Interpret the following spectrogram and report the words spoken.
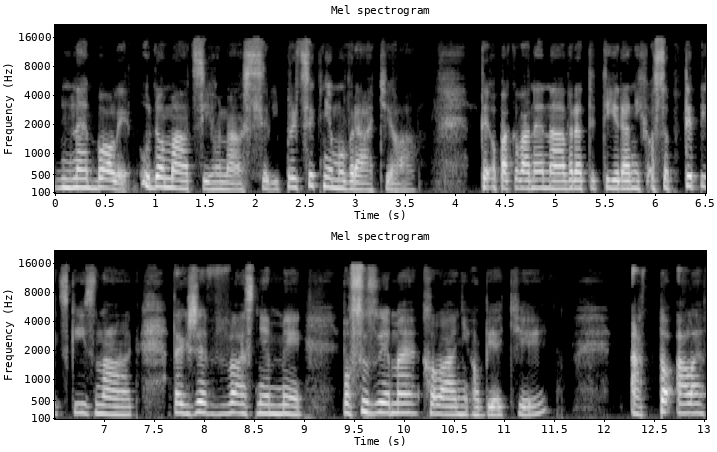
Neboli u domácího násilí, proč se k němu vrátila? Ty opakované návraty týraných osob, typický znak. Takže vlastně my posuzujeme chování oběti a to ale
